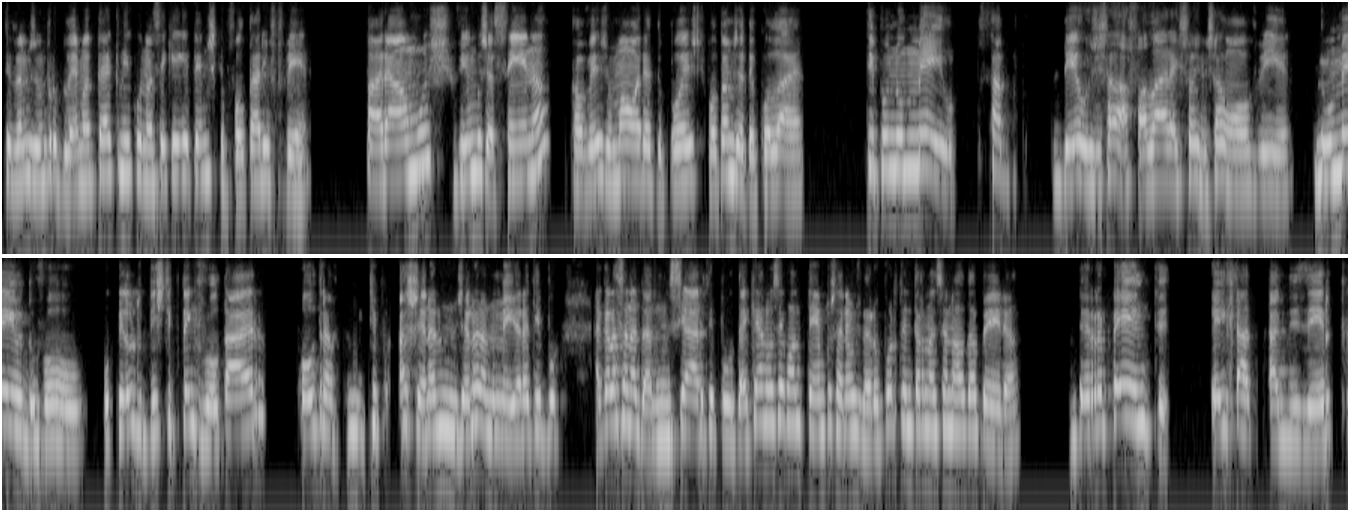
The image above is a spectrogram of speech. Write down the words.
tivemos um problema técnico, não sei o que, que temos que voltar e ver. Paramos, vimos a cena, talvez uma hora depois, voltamos a decolar. Tipo, no meio, sabe, Deus estava a falar, as pessoas não estavam a ouvir. No meio do voo, o piloto diz, tipo, tem que voltar, outra, tipo, a cena já não era no meio, era tipo, aquela cena de anunciar, tipo, daqui a não sei quanto tempo estaremos no aeroporto internacional da Beira. De repente, ele está a dizer que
